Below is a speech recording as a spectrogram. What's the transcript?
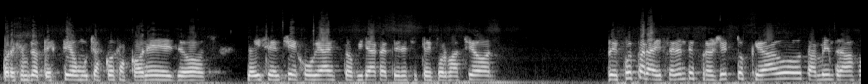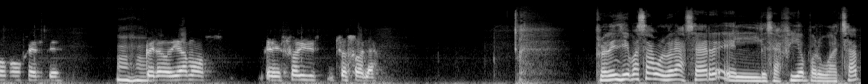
por ejemplo, testeo muchas cosas con ellos. Me dicen, che, jugué a esto, mirá, acá tenés esta información. Después, para diferentes proyectos que hago, también trabajo con gente. Pero, digamos, eh, soy yo sola. Florencia, ¿vas a volver a hacer el desafío por WhatsApp?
